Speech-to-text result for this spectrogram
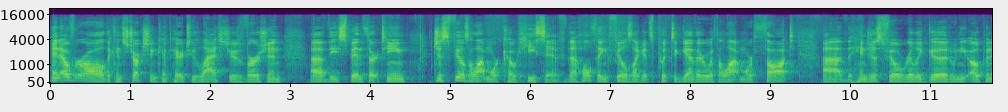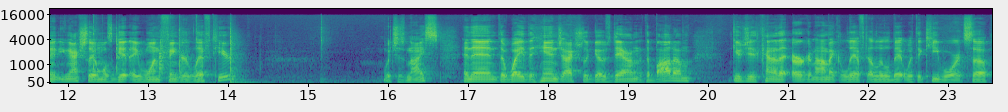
And overall, the construction compared to last year's version of the Spin 13 just feels a lot more cohesive. The whole thing feels like it's put together with a lot more thought. Uh, the hinges feel really good. When you open it, you can actually almost get a one finger lift here which is nice. And then the way the hinge actually goes down at the bottom gives you kind of that ergonomic lift a little bit with the keyboard. So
